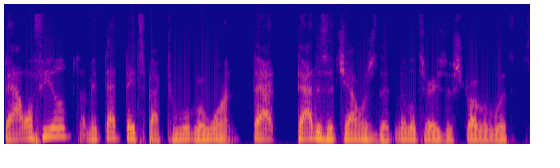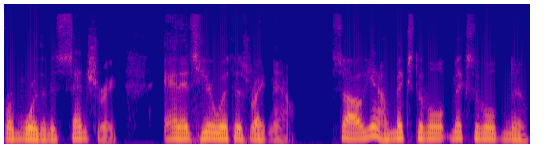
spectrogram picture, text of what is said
battlefield, I mean, that dates back to World War One. That that is a challenge that militaries have struggled with for more than a century, and it's here with us right now. So you know, mixed of old, mix of old and new.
